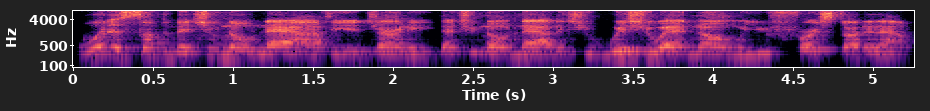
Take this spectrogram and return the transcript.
what is something that you know now after your journey that you know now that you wish you had known when you first started out?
